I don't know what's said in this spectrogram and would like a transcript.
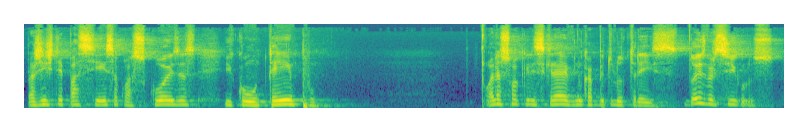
para a gente ter paciência com as coisas e com o tempo. Olha só o que ele escreve no capítulo 3, dois versículos.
